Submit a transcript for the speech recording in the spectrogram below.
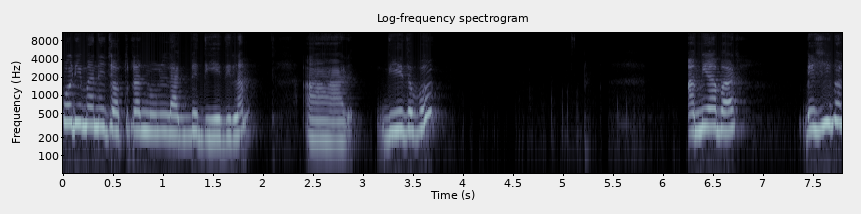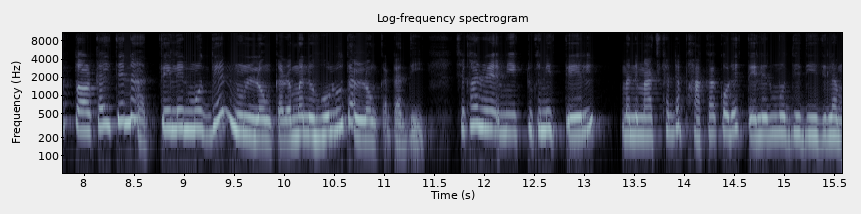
পরিমাণে যতটা নুন লাগবে দিয়ে দিলাম। আর দিয়ে দেবো আমি আবার বেশিরভাগ তরকারিতে না তেলের মধ্যে নুন লঙ্কা মানে হলুদ আর লঙ্কাটা দিই। সেখানে আমি একটুখানি তেল মানে মাঝখানটা ফাঁকা করে তেলের মধ্যে দিয়ে দিলাম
